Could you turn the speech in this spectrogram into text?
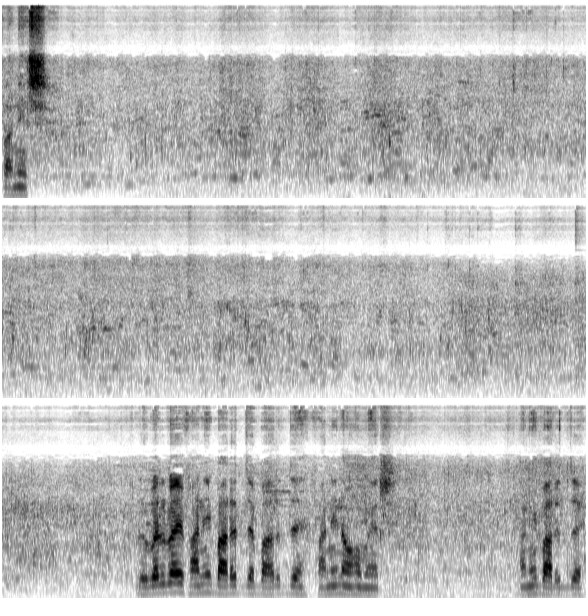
পানির রুবেল ভাই পানি বারত যায় বারত যায় পানি নহমের পানি বারত যায়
